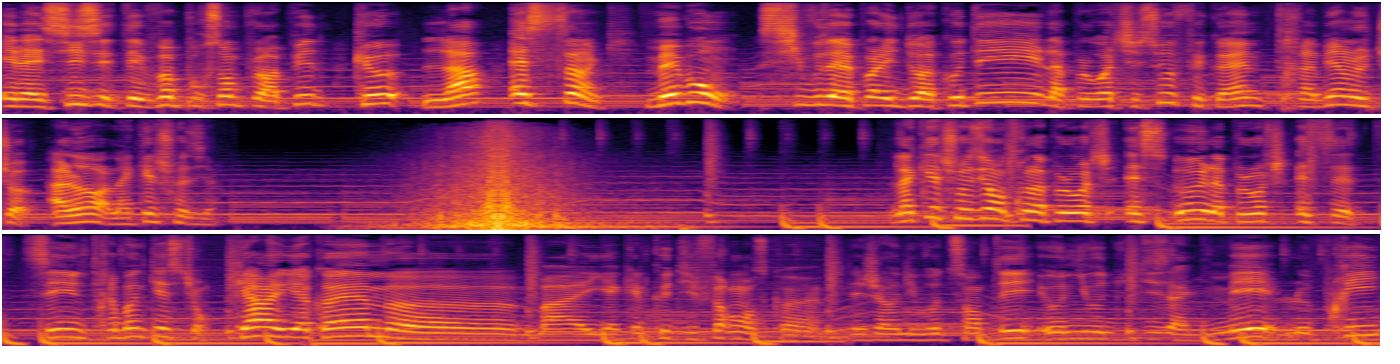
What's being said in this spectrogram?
et la S6 était 20% plus rapide que la S5. Mais bon, si vous n'avez pas les deux à côté, l'Apple Watch SE fait quand même très bien le job. Alors, laquelle choisir? Laquelle choisir entre l'Apple Watch SE et l'Apple Watch S7 C'est une très bonne question. Car il y a quand même, euh, bah, il y a quelques différences quand même. Déjà au niveau de santé et au niveau du design. Mais le prix,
